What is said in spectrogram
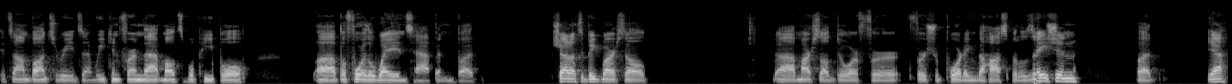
It's on Bontorin's end. We confirmed that multiple people uh, before the weigh-ins happened. But shout out to Big Marcel uh, Marcel Dorff for first reporting the hospitalization. But yeah,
